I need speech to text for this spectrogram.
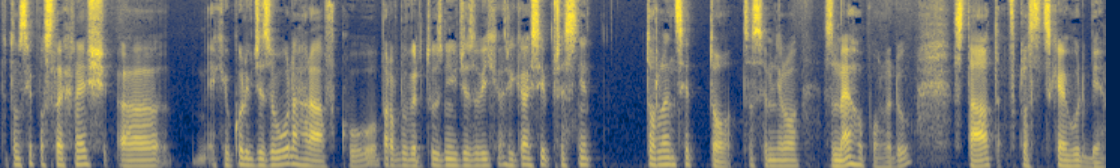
potom si poslechneš uh, jakýkoliv jazzovou nahrávku, opravdu virtuózních jazzových a říkáš si přesně tohle je to, co se mělo z mého pohledu stát v klasické hudbě.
